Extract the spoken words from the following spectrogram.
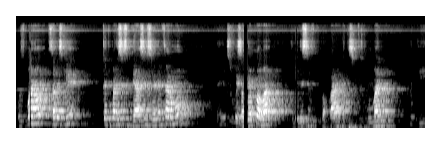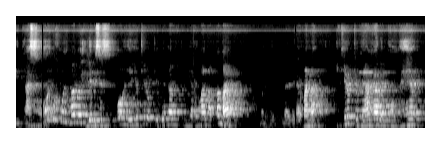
Pues bueno, ¿sabes qué? ¿Qué te parece si te haces el enfermo? subes a tu alcoba y le dices a tu papá que te sientes muy mal y te haces muy, muy, muy malo y le dices, oye, yo quiero que venga mi hermana Tamar, bueno, mi, hermana, y quiero que me haga de comer,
